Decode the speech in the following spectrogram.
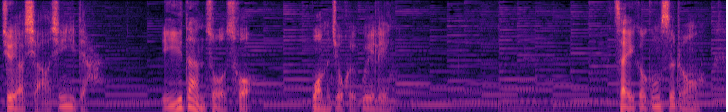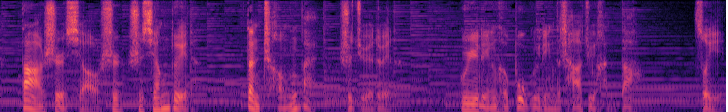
就要小心一点。一旦做错，我们就会归零。在一个公司中，大事小事是相对的。但成败是绝对的，归零和不归零的差距很大。所以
